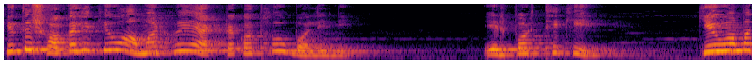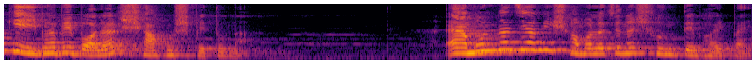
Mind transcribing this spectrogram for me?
কিন্তু সকালে কেউ আমার হয়ে একটা কথাও বলেনি। এরপর থেকে কেউ আমাকে এইভাবে বলার সাহস পেত না। এমন না যে আমি সমালোচনা শুনতে ভয় পাই।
